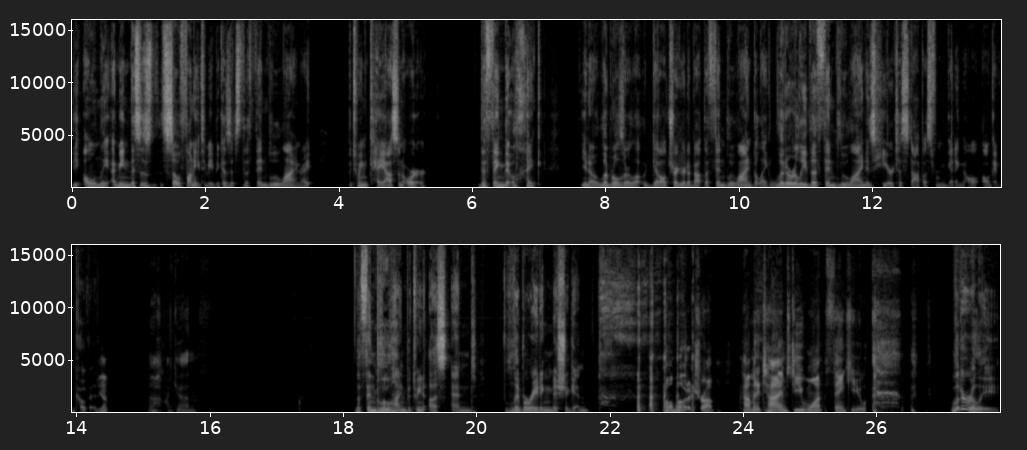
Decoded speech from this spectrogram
the only. I mean, this is so funny to me because it's the thin blue line, right, between chaos and order. The thing that like you know liberals are get all triggered about the thin blue line, but like literally the thin blue line is here to stop us from getting all, all getting COVID. Yep. Oh my god. The thin blue line between us and liberating Michigan. Cuomo to Trump. How many times do you want thank you? literally,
